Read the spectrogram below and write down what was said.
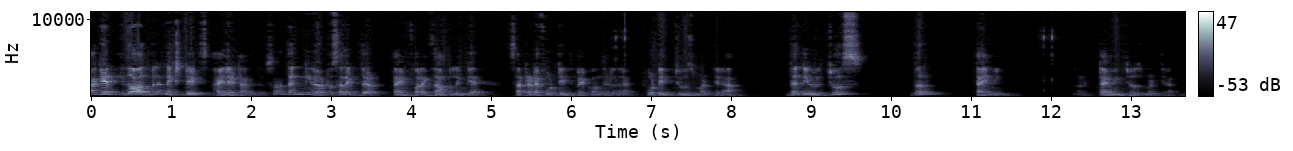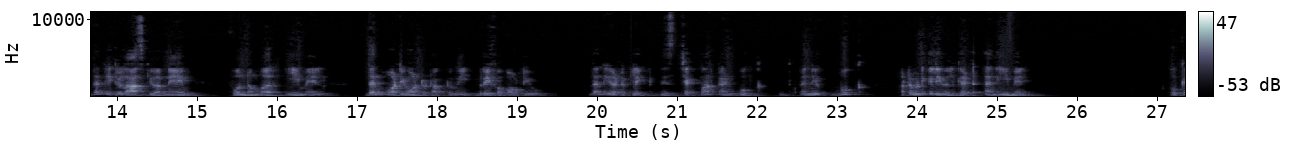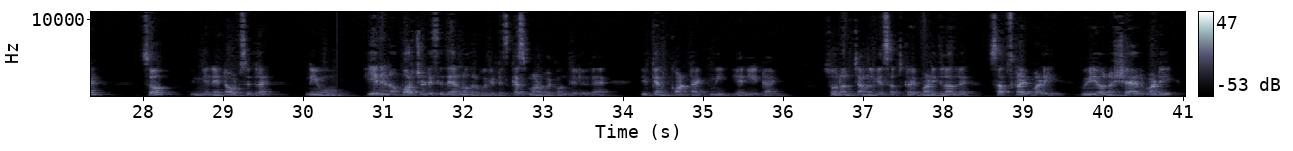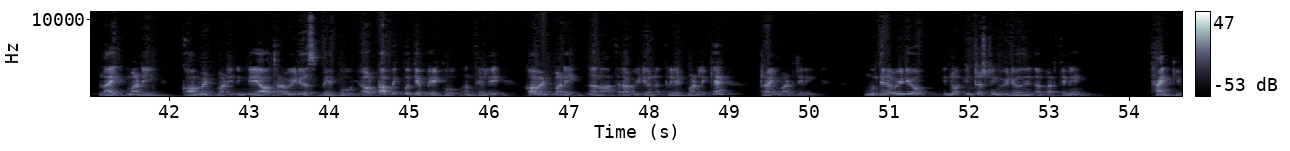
ಅಗೇನ್ ಇದು ಆದಮೇಲೆ ನೆಕ್ಸ್ಟ್ ಡೇಟ್ಸ್ ಹೈಲೈಟ್ ಆಗುತ್ತೆ. ಸೊ ದೆನ್ ನೀವು have to select the time for example ನಿಮಗೆ ಸಾಟರ್ಡೆ ಫೋರ್ಟೀನ್ತ್ ಬೇಕು ಅಂತ ಹೇಳಿದ್ರೆ ಫೋರ್ಟೀನ್ತ್ ಚೂಸ್ ಮಾಡ್ತೀರಾ? Then you will choose the timing timing choose ಮಾಡ್ತೀರಾ? Then it will ask your name phone number email then what you want to talk to me brief about you then you have to click this check mark and book. When you book, automatically you will get an email. Okay so ನಿಮ್ಗೆ ಏನೇ doubts ಇದ್ರೆ ನೀವು ಏನೇನು opportunities ಇದೆ ಅನ್ನೋದ್ರ ಬಗ್ಗೆ discuss ಮಾಡಬೇಕು ಅಂತ ಹೇಳಿದ್ರೆ you can contact me any time so ನನ್ನ ಚಾನಲ್ಗೆ ಸಬ್ಸ್ಕ್ರೈಬ್ ಮಾಡಿದಿಲ್ಲ ಅಂದರೆ ಸಬ್ಸ್ಕ್ರೈಬ್ ಮಾಡಿ ವಿಡಿಯೋನ ಶೇರ್ ಮಾಡಿ ಲೈಕ್ ಮಾಡಿ ಕಾಮೆಂಟ್ ಮಾಡಿ. ನಿಮಗೆ ಯಾವ ಥರ ವಿಡಿಯೋಸ್ ಬೇಕು, ಯಾವ ಟಾಪಿಕ್ ಬಗ್ಗೆ ಬೇಕು ಅಂಥೇಳಿ ಕಾಮೆಂಟ್ ಮಾಡಿ. ನಾನು ಆ ಥರ ವಿಡಿಯೋನ ಕ್ರಿಯೇಟ್ ಮಾಡಲಿಕ್ಕೆ ಟ್ರೈ ಮಾಡ್ತೀನಿ. ಮುಂದಿನ ವಿಡಿಯೋ ಇನ್ನೂ ಇಂಟ್ರೆಸ್ಟಿಂಗ್ ವಿಡಿಯೋದಿಂದ ಬರ್ತೀನಿ. Thank you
